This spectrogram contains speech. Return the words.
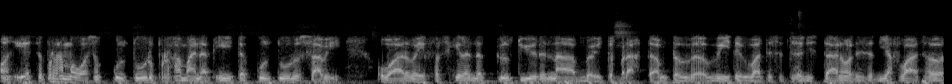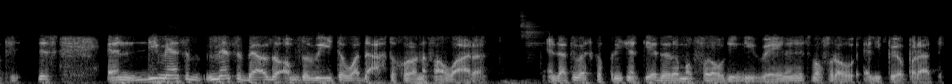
ons eerste programma was een cultuurprogramma en dat heette Cultuur Savi. Waar wij verschillende culturen naar buiten brachten om te weten wat is het Kurdistan, wat is het Java's, wat is het. En die mensen, mensen belden om te weten wat de achtergronden van waren. En dat werd gepresenteerd door mevrouw die nu wijlen is, mevrouw Ellie Peuperaat.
